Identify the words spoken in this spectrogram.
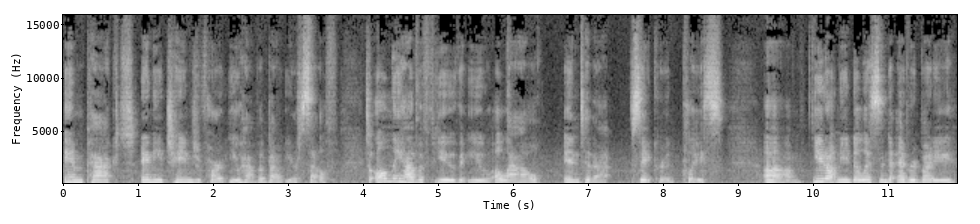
impact any change of heart you have about yourself. To only have a few that you allow into that sacred place. Um, you don't need to listen to everybody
